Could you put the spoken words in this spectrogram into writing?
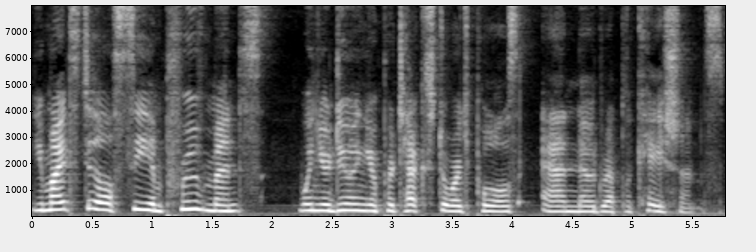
you might still see improvements when you're doing your Protect storage pools and node replications.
